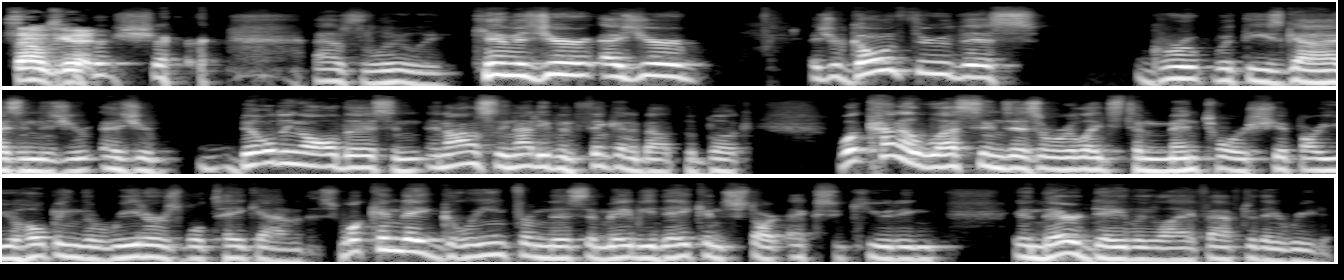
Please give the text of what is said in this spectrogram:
Sounds good. for sure. Absolutely. Kim, as you're as you're as you're going through this group with these guys and as you're as you're building all this and, and honestly not even thinking about the book what kind of lessons as it relates to mentorship are you hoping the readers will take out of this? What can they glean from this and maybe they can start executing in their daily life after they read it?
